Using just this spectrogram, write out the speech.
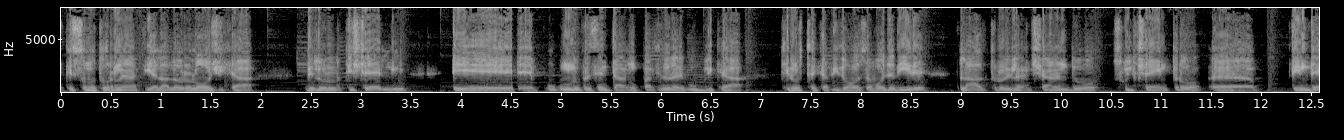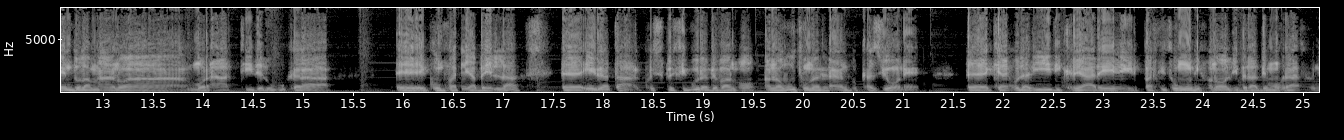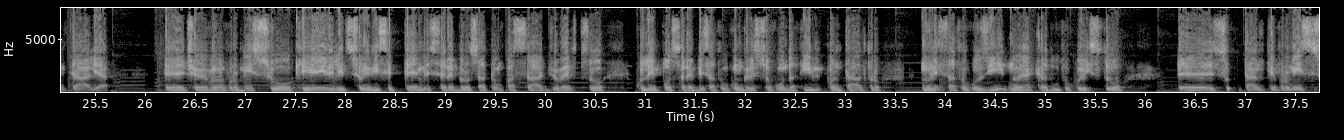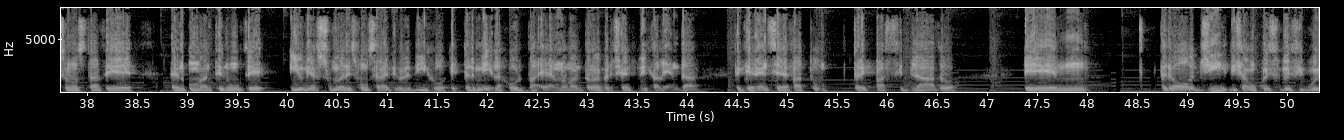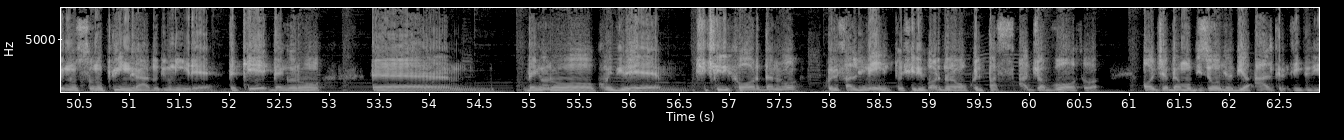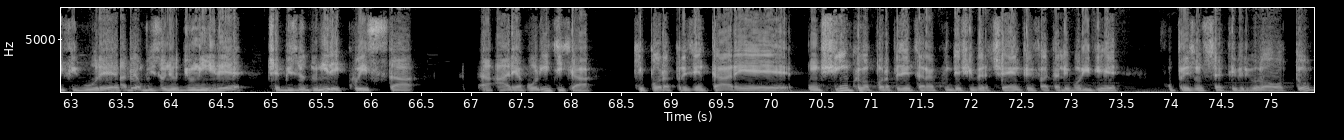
che sono tornati alla loro logica dei loro orticelli, e eh, uno presentando un partito della Repubblica che non si è capito cosa voglia dire, l'altro rilanciando sul centro, eh, tendendo la mano a Moratti, De Luca e compagnia bella. Eh, in realtà queste due figure avevano, hanno avuto una grande occasione, eh, che era quella di, di, creare il partito unico, no? liberal democratico in Italia. Eh, ci avevano promesso che le elezioni di settembre sarebbero state un passaggio verso quello che poi sarebbe stato un congresso fondativo e quant'altro. Non è stato così, non è accaduto questo. Eh, so, tante promesse sono state eh, non mantenute. Io mi assumo la responsabilità di quello che dico e per me la colpa è al 99% di Calenda, perché Renzi aveva fatto tre passi di lato. E, ehm, però oggi diciamo, queste due figure non sono più in grado di unire perché vengono, eh, vengono come dire, ci, ci ricordano quel fallimento, ci ricordano quel passaggio a vuoto. Oggi abbiamo bisogno di altri tipi di figure, abbiamo bisogno di unire, c'è bisogno di unire questa uh, area politica che può rappresentare un 5 ma può rappresentare anche un 10%, infatti alle politiche fu preso un 7,8%.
